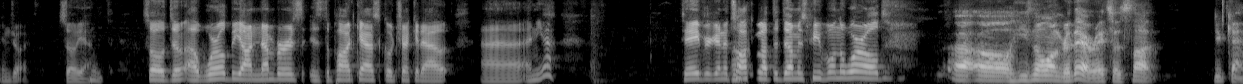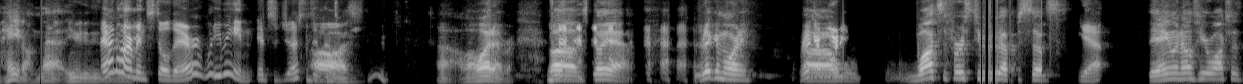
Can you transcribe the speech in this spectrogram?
Enjoy. So yeah. So, the uh, World Beyond Numbers is the podcast. Go check it out. Uh, and yeah, Dave, you're going to talk about the dumbest people in the world. Uh, oh, he's no longer there, right? So it's not. You can't hate on that. You, Harmon's still there. What do you mean? It's just Oh, oh well, whatever. Uh, so yeah, Rick and Morty. Rick and Uh, Morty. Watch the first two episodes. Yeah, Did anyone else here watch the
